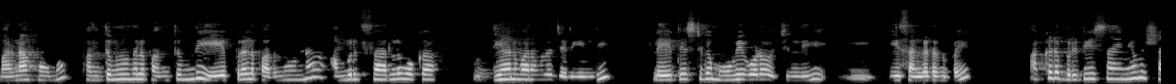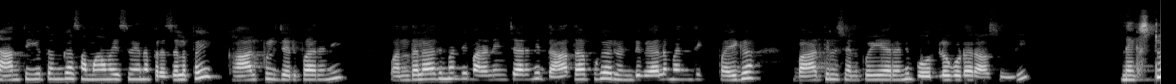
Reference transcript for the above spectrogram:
మరణహోమం పంతొమ్మిది వందల పంతొమ్మిది ఏప్రిల్ పదమూడున అమృత్సర్లో ఒక ఉద్యానవనంలో జరిగింది. లేటెస్ట్గా మూవీ కూడా వచ్చింది ఈ- సంఘటనపై. అక్కడ బ్రిటిష్ సైన్యం శాంతియుతంగా సమావేశమైన ప్రజలపై కాల్పులు జరిపారని వందలాది మంది మరణించారని దాదాపుగా రెండు వేల మందికి పైగా భారతీయులు చనిపోయారని బోర్డులో కూడా రాసింది. నెక్స్ట్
